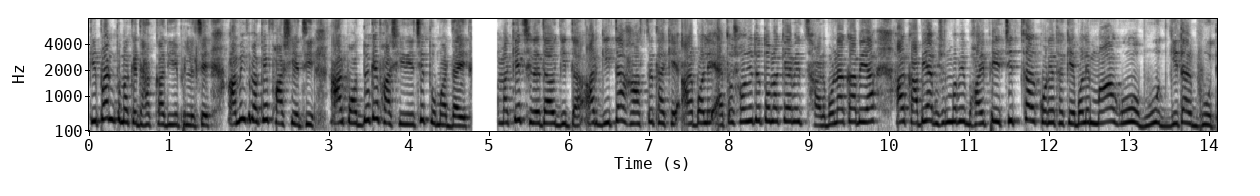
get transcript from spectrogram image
কৃপান তোমাকে ধাক্কা দিয়ে ফেলেছে। আমি তোমাকে ফাঁসিয়েছি। আর পদ্মকে ফাঁসিয়ে দিয়েছে তোমার দায়ে। আমাকে ছেড়ে দাও গীতা। আর গীতা হাসতে থাকে আর বলে, এত সহজে তো তোমাকে আমি ছাড়বো না, কাবিয়া। আর কাবিয়া ভীষণভাবে ভয় পেয়ে চিৎকার করে থাকে, বলে, মা গো, ভূত, গীতার ভূত।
